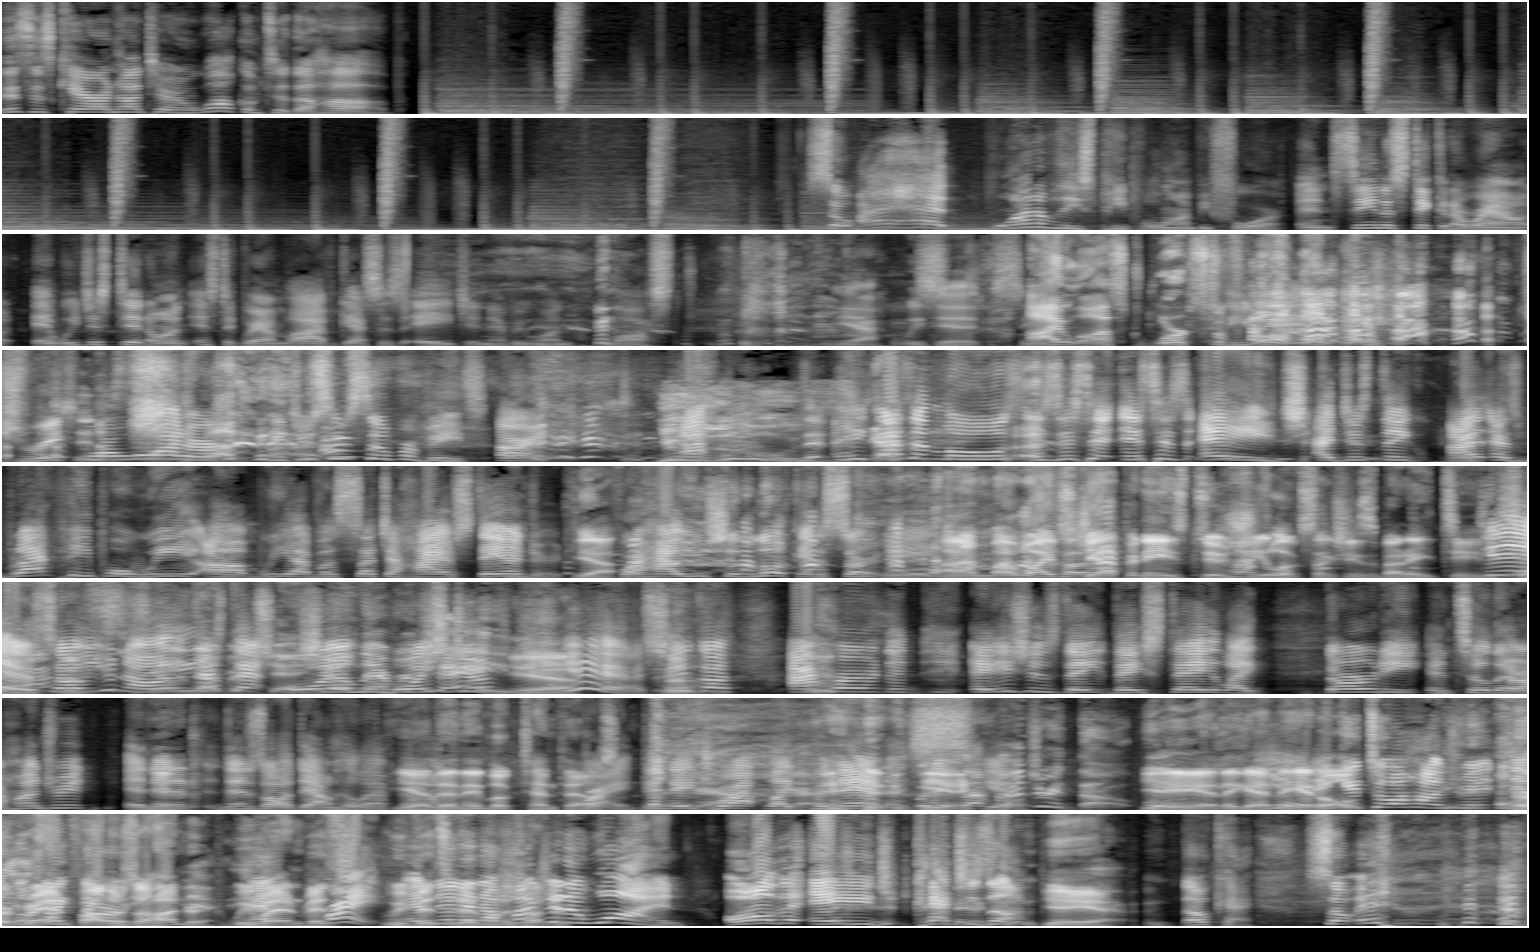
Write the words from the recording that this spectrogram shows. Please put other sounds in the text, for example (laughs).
This is Karen Hunter, and welcome to The Hub. So I had one of these people on before, and Cena sticking around, and we just did on Instagram Live guess his age, and everyone (laughs) lost. Yeah, we did. Cena. I lost worst of You all. did, you (laughs) did. Drink more water. Get you some (laughs) super beats. All right. You I- lose. th- he doesn't lose. It's, just, it's his age. I just think, I, as black people, we um we have a, such a higher standard Yeah. for how you should look at a certain age. Uh, my wife's (laughs) Japanese too. She looks like she's about 18. Yeah, so it's- you know She'll that's never that change. oil She'll and never moisture. change. Yeah. yeah. So you go. I heard that Asians they they stay like thirty until they're hundred, and then Yeah. then it's all downhill after. yeah, then they look 10,000. right. Then they drop like bananas. But it's Yeah. yeah. hundred though. Yeah, yeah, they get Yeah, they get they old. get to 100. Her look like grandfather's 30. 100. We And- went and vis- right. we and visited then him at on his 100. 101, all the age catches up. (laughs) yeah, yeah. Okay. So it, (laughs)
